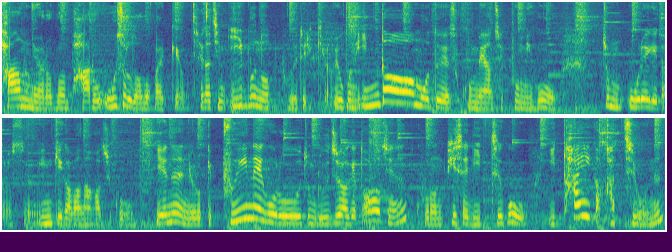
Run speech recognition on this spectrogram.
다음 여러분 바로 옷으로 넘어갈게요. 제가 지금 입은 옷 보여드릴게요. 이거는 인더 모드에서 구매한 제품이고 좀 오래 기다렸어요. 인기가 많아가지고 얘는 이렇게 브이넥으로 좀 루즈하게 떨어지는 그런 핏의 니트고 이 타이가 같이 오는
